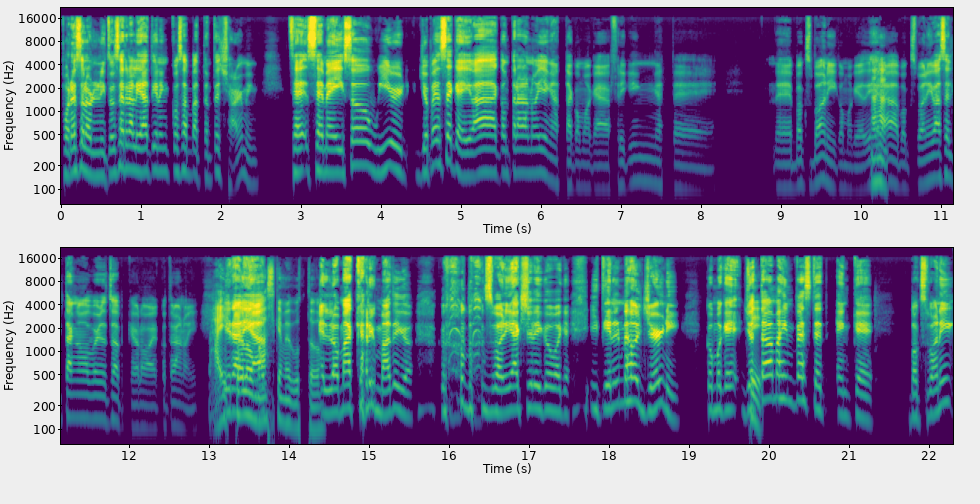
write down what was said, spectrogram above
Por eso los Looney Tunes en realidad tienen cosas bastante charming. Se, se me hizo weird. Yo pensé que iba a encontrar annoying hasta como que freaking este eh, Bugs Bunny. Como que yo dije, Ajá. ah, Bugs Bunny va a ser tan over the top que lo va a encontrar annoying. Ahí en fue lo realidad, más que me gustó. Es lo más carismático. Bugs Bunny actually como que... Y tiene el mejor journey. Como que yo Sí. estaba más invested en que Bugs Bunny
